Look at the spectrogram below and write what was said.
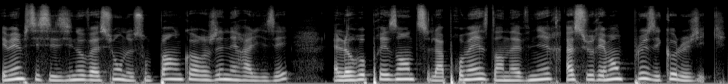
et même si ces innovations ne sont pas encore généralisées, elles représentent la promesse d'un avenir assurément plus écologique.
